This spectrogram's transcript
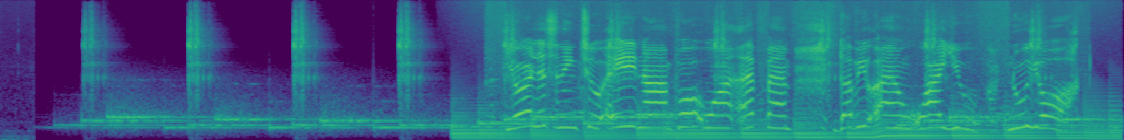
Listening to 89.1 FM WNYU, New York.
